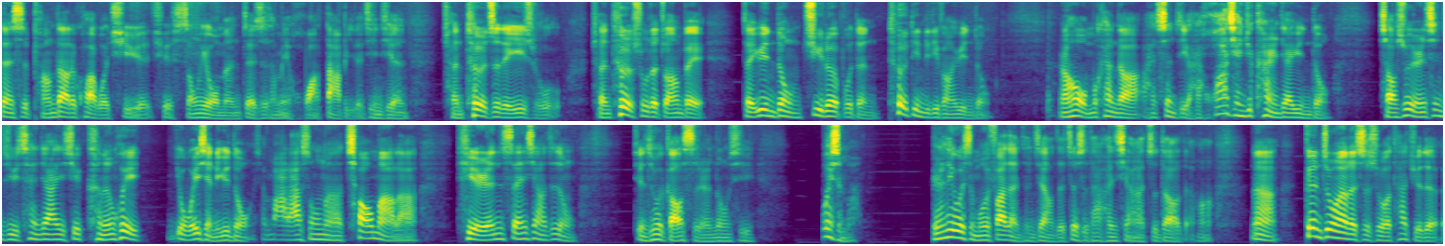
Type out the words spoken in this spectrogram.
但是庞大的跨国企业却怂恿我们在这上面花大笔的金钱，穿特制的衣服，穿特殊的装备，在运动俱乐部等特定的地方运动。然后我们看到，还甚至还花钱去看人家运动，少数人甚至于参加一些可能会。有危险的运动，像马拉松啊、超马啦、铁人三项这种，简直会搞死人的东西。为什么？人类为什么会发展成这样子？这是他很想要知道的哈。那更重要的是说，他觉得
